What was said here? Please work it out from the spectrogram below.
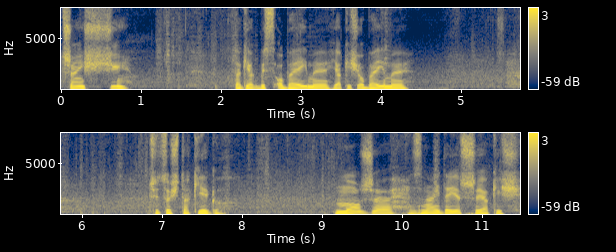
części, tak jakby z obejmy, jakieś obejmy, czy coś takiego. Może znajdę jeszcze jakieś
